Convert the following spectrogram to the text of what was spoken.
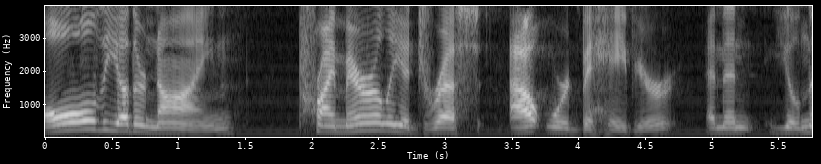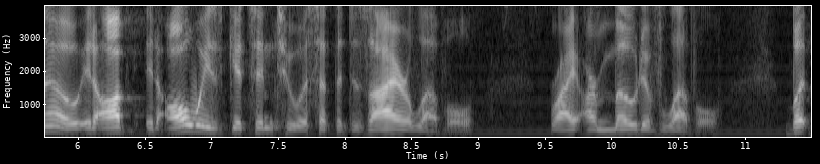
all the other nine primarily address outward behavior, and then you'll know it, it always gets into us at the desire level, right? Our motive level. But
